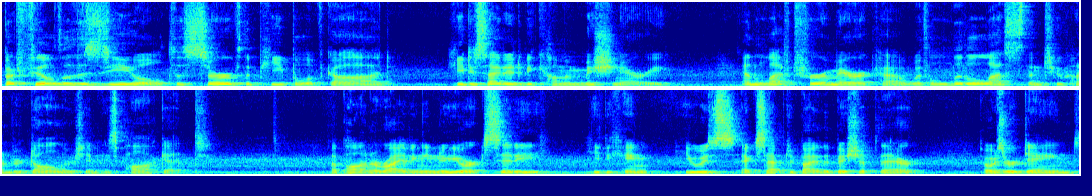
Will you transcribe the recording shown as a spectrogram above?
But filled with a zeal to serve the people of God, he decided to become a missionary and left for America with a little less than $200 in his pocket. Upon arriving in New York City, he became he was accepted by the bishop there and was ordained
